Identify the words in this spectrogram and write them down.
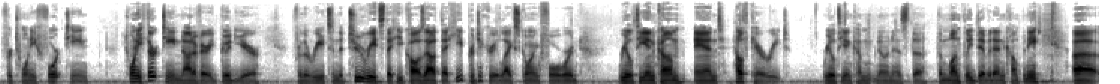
for 2014." 2013, not a very good year for the REITs, and the two REITs that he calls out that he particularly likes going forward: Realty Income and Healthcare REIT. Realty Income, known as the the monthly dividend company, uh,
